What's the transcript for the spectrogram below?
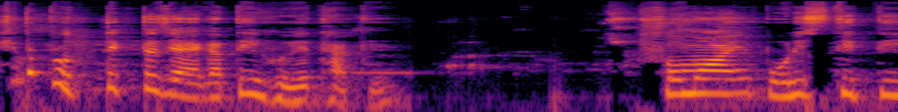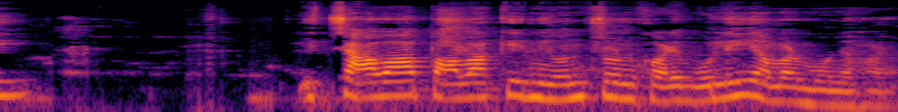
সেটা প্রত্যেকটা জায়গাতেই হয়ে থাকে। সময়, পরিস্থিতি চাওয়া পাওয়াকে নিয়ন্ত্রণ করে বলেই আমার মনে হয়।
